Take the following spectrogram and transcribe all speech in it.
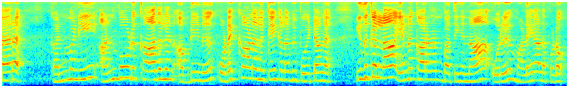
வேற. கண்மணி அன்போடு காதலன் அப்படின்னு கொடைக்கானலுக்கே கிளம்பி போயிட்டாங்க. இதுக்கெல்லாம் என்ன காரணம்னு பார்த்தீங்கன்னா ஒரு மலையாள படம்.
